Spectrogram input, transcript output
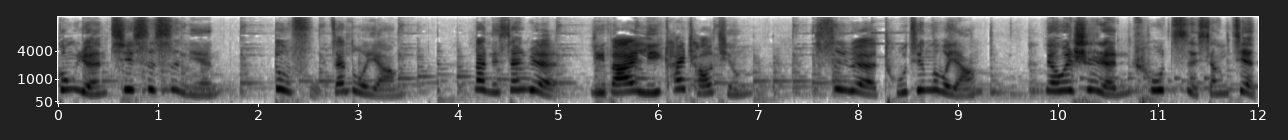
公元七四四年。杜甫在洛阳，那年三月，李白离开朝廷，四月途经洛阳，两位诗人初次相见，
